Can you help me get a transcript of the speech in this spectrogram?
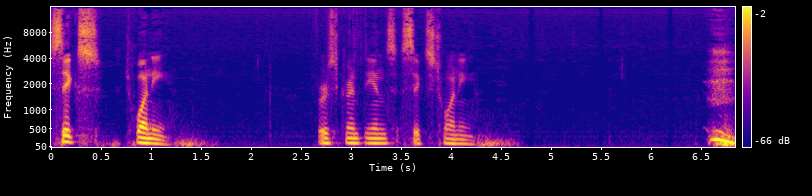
6:20. 1 Corinthians 6:20.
